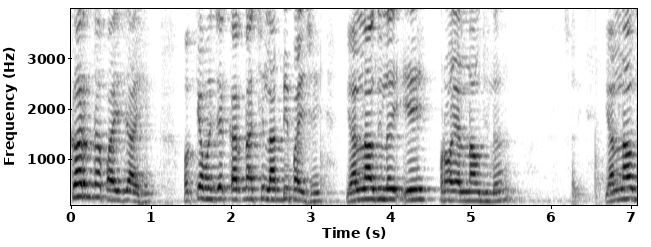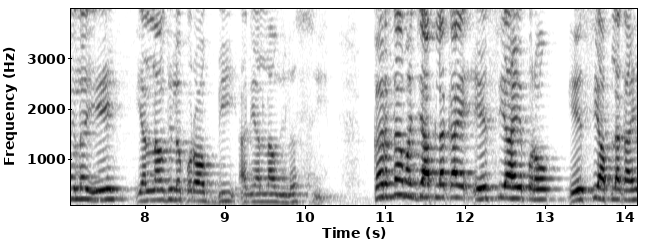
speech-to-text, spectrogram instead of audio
कर्ण पाहिजे आहे. ओके म्हणजे कर्णाची लांबी पाहिजे. याला नाव दिलं ए पुराव याला नाव दिलं सॉरी याला नाव दिलं ए याला नाव दिलं पुराव बी आणि याला नाव दिलं सी कर्ण म्हणजे आपला काय? ए सी आहे पुराव ए सी आपला काय?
